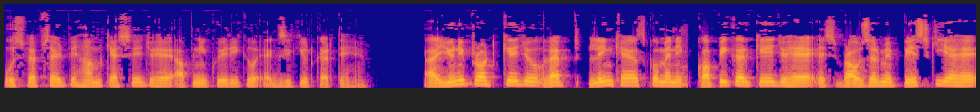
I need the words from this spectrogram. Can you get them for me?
उस वेबसाइट पे हम कैसे जो है अपनी क्वेरी को एग्जीक्यूट करते हैं। यूनिप्रॉड के जो वेब लिंक है, उसको मैंने कॉपी करके जो है इस ब्राउज़र में पेस्ट किया है।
